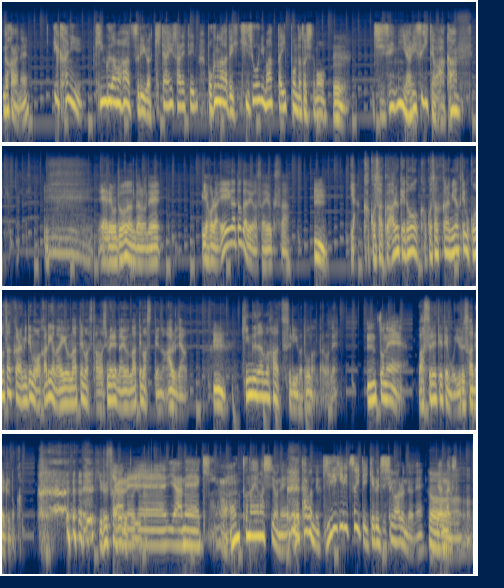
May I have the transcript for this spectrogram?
だからねいかに「キングダムハーツ3」が期待されている僕の中で非常に待った一本だとしてもうん事前にやりすぎてはあかんってえーでもどうなんだろうね。いやほら映画とかではさよくさ。うん。いや過去作あるけど過去作から見なくても今作から見ても分かるような内容になってます。楽しめる内容になってますっていうのはあるじゃん。うん。キングダムハーツ3はどうなんだろうね。うんとね。忘れてても許されるのか 許いやされるというか。ねいやねきほんと悩ましいよね。いや多分ねギリギリついていける自信はあるんだよね。やん。なくても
